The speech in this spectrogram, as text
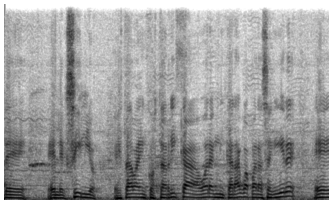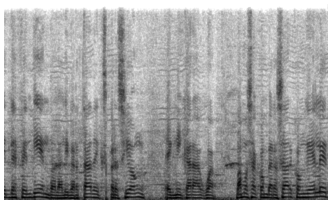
de el exilio. Estaba en Costa Rica, ahora en Nicaragua, para seguir eh, defendiendo la libertad de expresión en Nicaragua. Vamos a conversar con él,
